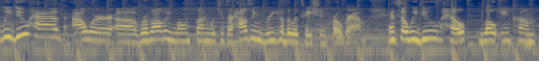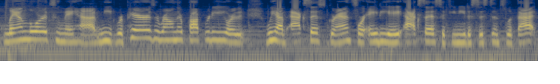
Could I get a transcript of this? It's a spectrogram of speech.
We do have our uh, revolving loan fund, which is our housing rehabilitation program. And so we do help low income landlords who may have need repairs around their property, or we have access grants for ADA access if you need assistance with that.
